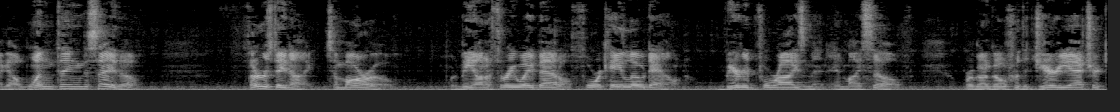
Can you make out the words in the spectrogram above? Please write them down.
I got one thing to say though. Thursday night, tomorrow, would be on a three-way battle, 4K Lowdown, Bearded Four Eyesman, and myself. We're going to go for the Geriatric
